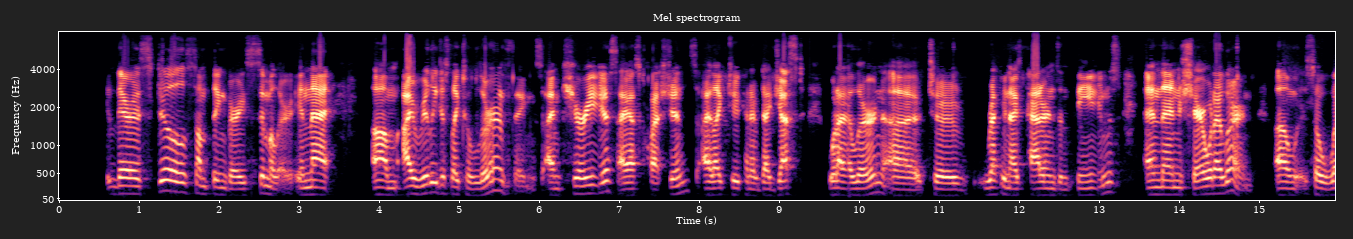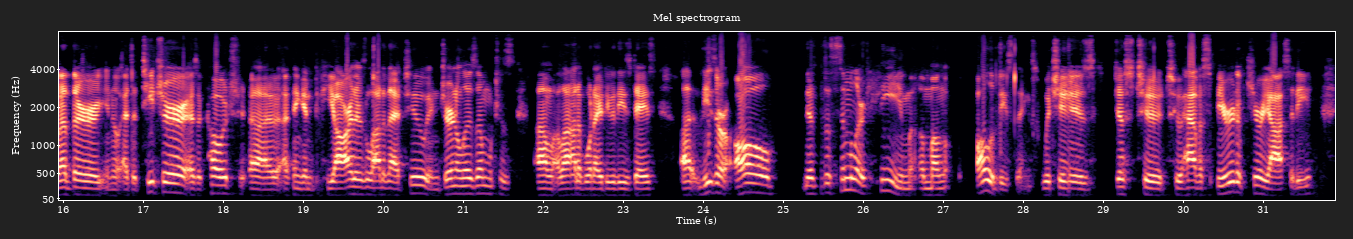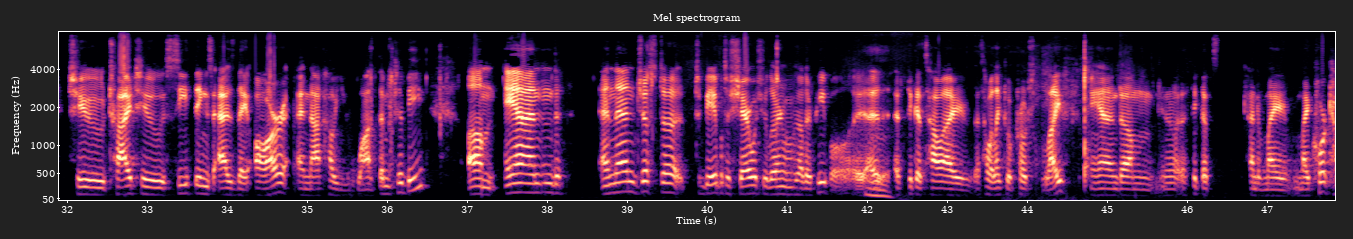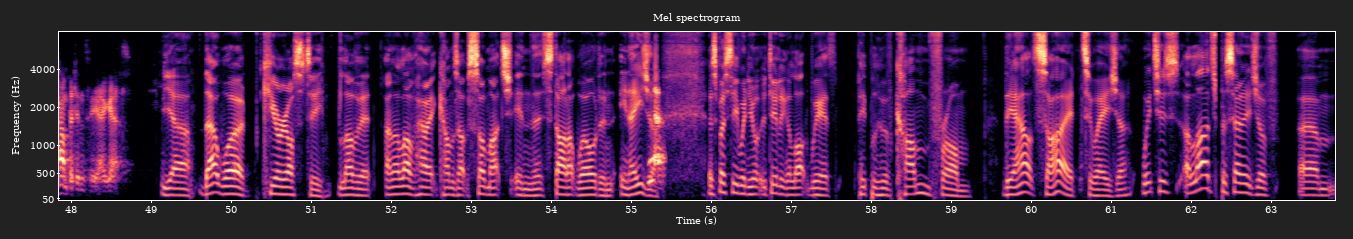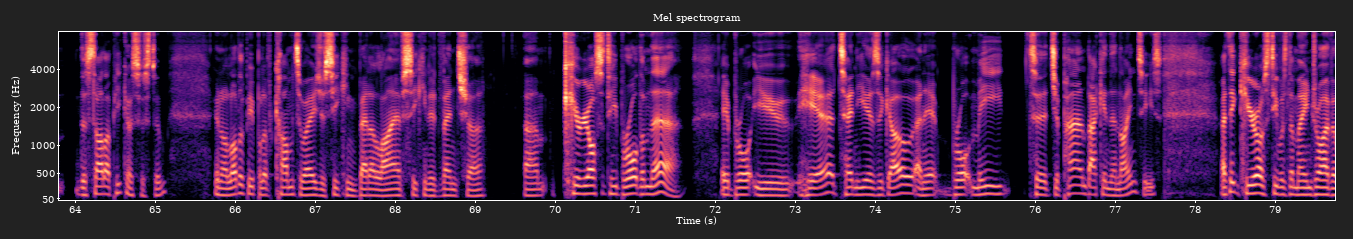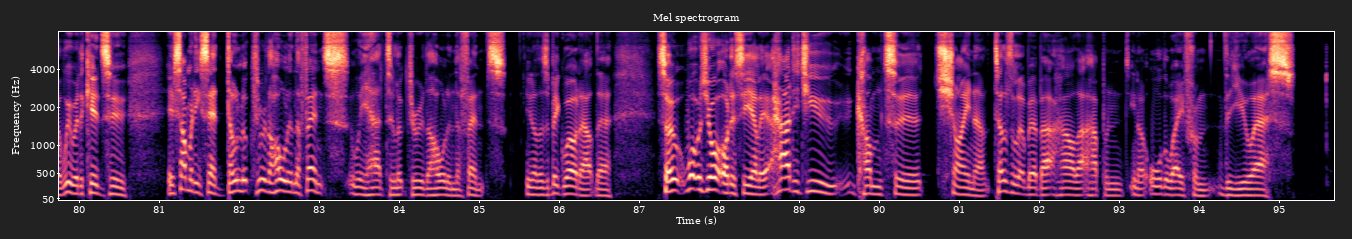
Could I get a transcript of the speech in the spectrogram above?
there is still something very similar in that um, I really just like to learn things. I'm curious. I ask questions. I like to kind of digest what I learn, uh, to recognize patterns and themes, and then share what I learn. Um, so whether you know, as a teacher, as a coach, uh, I think in PR there's a lot of that too. In journalism, which is um, a lot of what I do these days, uh, these are all there's a similar theme among all of these things, which is just to to have a spirit of curiosity, to try to see things as they are and not how you want them to be, um, and and then just to, to be able to share what you learn with other people. I, mm. I, I, think that's how I that's how I like to approach life, and um, you know I think that's kind of my my core competency, I guess. Yeah, that word, curiosity, love it. And I love how it comes up so much in the startup world and in Asia, yeah. especially when you're dealing a lot with people who have come from the outside to Asia, which is a large percentage of um, the startup ecosystem. You know, a lot of people have come to Asia seeking better lives, seeking adventure. Um, curiosity brought them there. It brought you here 10 years ago, and it brought me to Japan back in the 90s. I think curiosity was the main driver. We were the kids who, if somebody said, don't look through the hole in the fence, we had to look through the hole in the fence. You know, there's a big world out there. So, what was your odyssey, Elliot? How did you come to China? Tell us a little bit about how that happened. You know, all the way from the US.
